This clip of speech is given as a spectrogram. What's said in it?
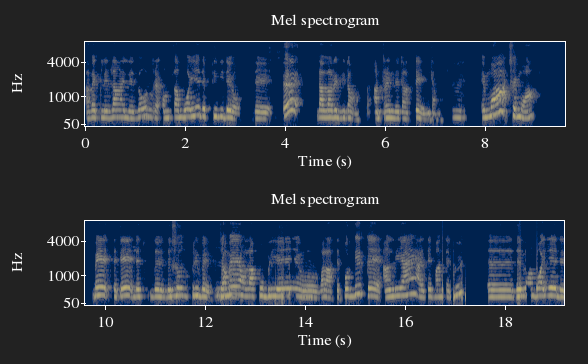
avec les uns et les autres, on s'envoyait des petites vidéos de eux dans la résidence, en train de danser, évidemment. Mm. Et moi, chez moi, mais c'était des, des- des Mm. choses privées. Mm, Jamais on l'a publié. ou- Mm. voilà, c'est pour dire qu'un lien a été maintenu. Euh, je lui ai envoyé des,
